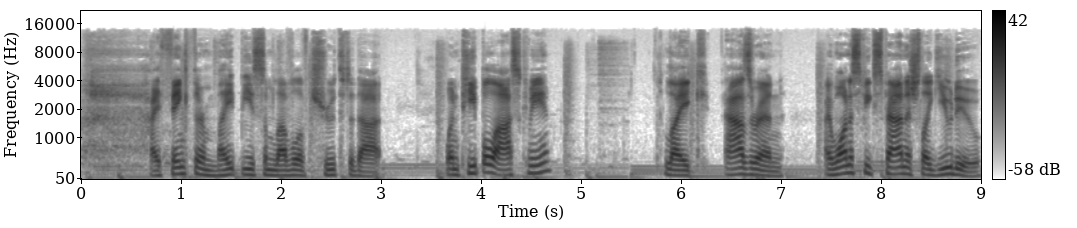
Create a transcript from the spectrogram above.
I think there might be some level of truth to that. When people ask me, like, Azren, I want to speak Spanish like you do.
